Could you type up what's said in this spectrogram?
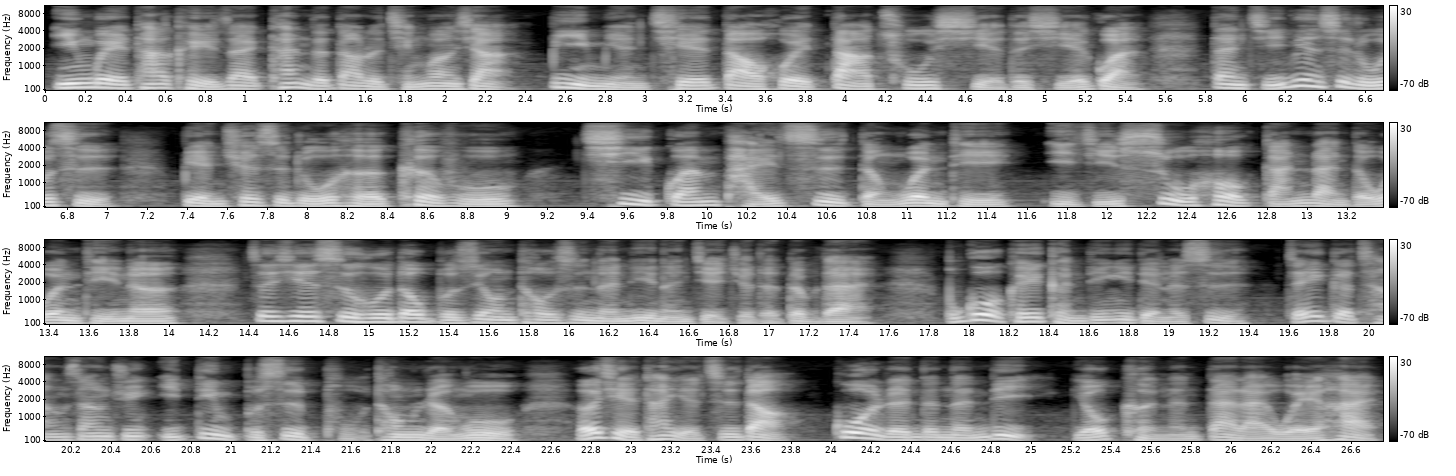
因为它可以在看得到的情况下避免切到会大出血的血管。但即便是如此，扁鹊是如何克服器官排斥等问题，以及术后感染的问题呢？这些似乎都不是用透视能力能解决的，对不对？不过可以肯定一点的是，这个长商君一定不是普通人物，而且他也知道过人的能力有可能带来危害，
